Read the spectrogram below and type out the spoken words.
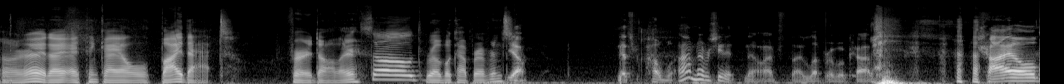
All right. I, I think I'll buy that for a dollar. Sold. RoboCop reference. Yeah. That's how I've never seen it. No, I've, I love RoboCop. Child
